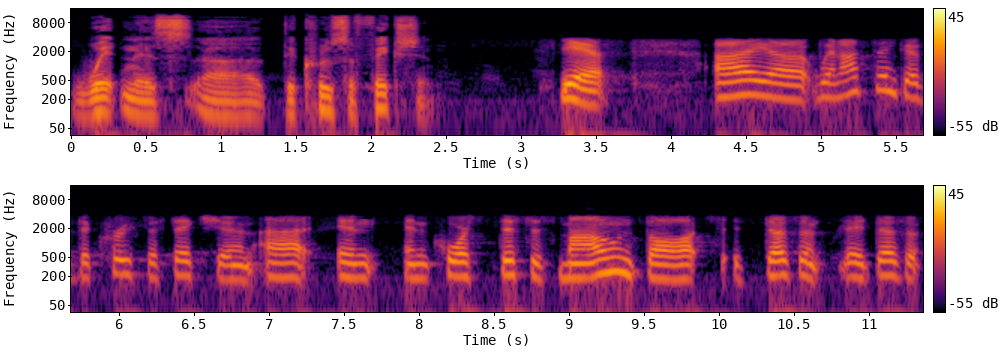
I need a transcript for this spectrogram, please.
witness uh, the crucifixion. Yes. I uh, when I think of the crucifixion, I, and and of course this is my own thoughts. It doesn't it doesn't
